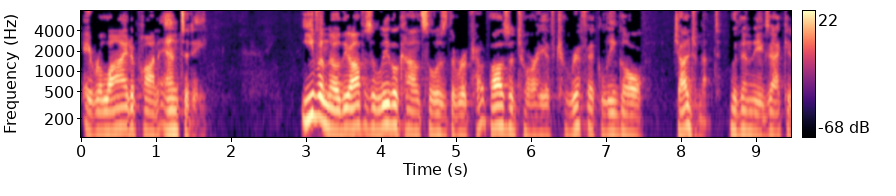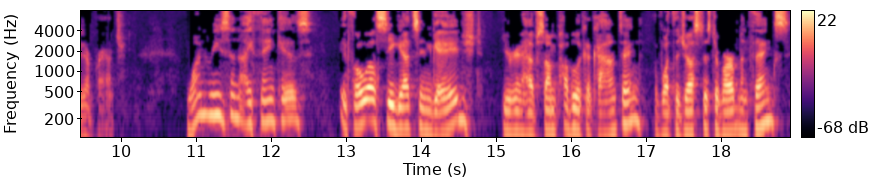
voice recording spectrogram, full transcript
a relied upon entity, even though the Office of Legal Counsel is the repository of terrific legal judgment within the executive branch. One reason I think is if OLC gets engaged, you're going to have some public accounting of what the Justice Department thinks,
